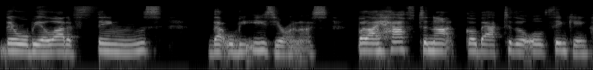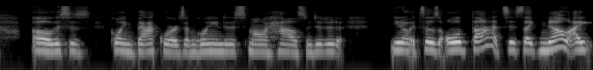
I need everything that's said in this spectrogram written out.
there will be a lot of things that will be easier on us. But i have to not go back to the old thinking oh this is going backwards. I'm going into the smaller house and did it you know it's those old thoughts. It's like no i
